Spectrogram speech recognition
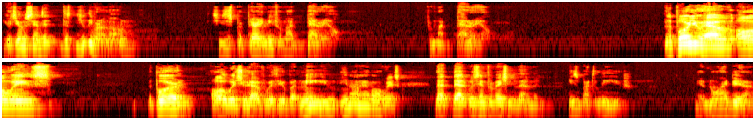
Because you understand that this, you leave her alone. She's just preparing me for my burial. For my burial. For the poor you have always, the poor always you have with you, but me you, you not have always. That, that was information to them that he's about to leave. They had no idea.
